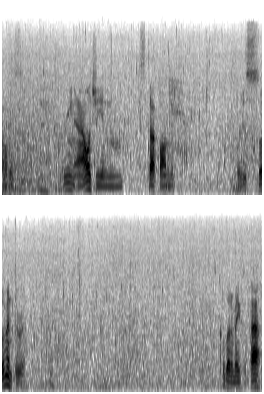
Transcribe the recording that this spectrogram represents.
All this green algae and stuff on me. We're just swimming through it. It's cool that it makes a path.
